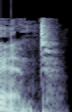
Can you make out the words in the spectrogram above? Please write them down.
tent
